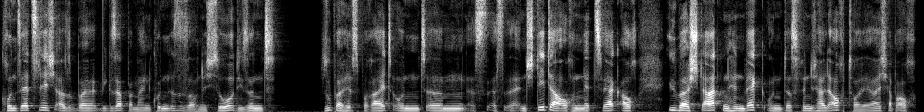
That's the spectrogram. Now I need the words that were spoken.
grundsätzlich, also bei, wie gesagt, bei meinen Kunden ist es auch nicht so. Die sind super hilfsbereit und ähm, es, es entsteht da auch ein Netzwerk, auch über Staaten hinweg und das finde ich halt auch toll. Ja? Ich habe auch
